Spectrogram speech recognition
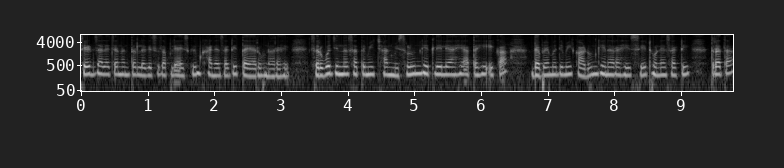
सेट झाल्याच्यानंतर लगेचच आपली आईस्क्रीम खाण्यासाठी तयार होणार आहे. सर्व जिन्नस आता मी छान मिसळून घेतलेले आहे. आता ही एका डब्यामध्ये मी काढून घेणार आहे सेट होण्यासाठी. तर आता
